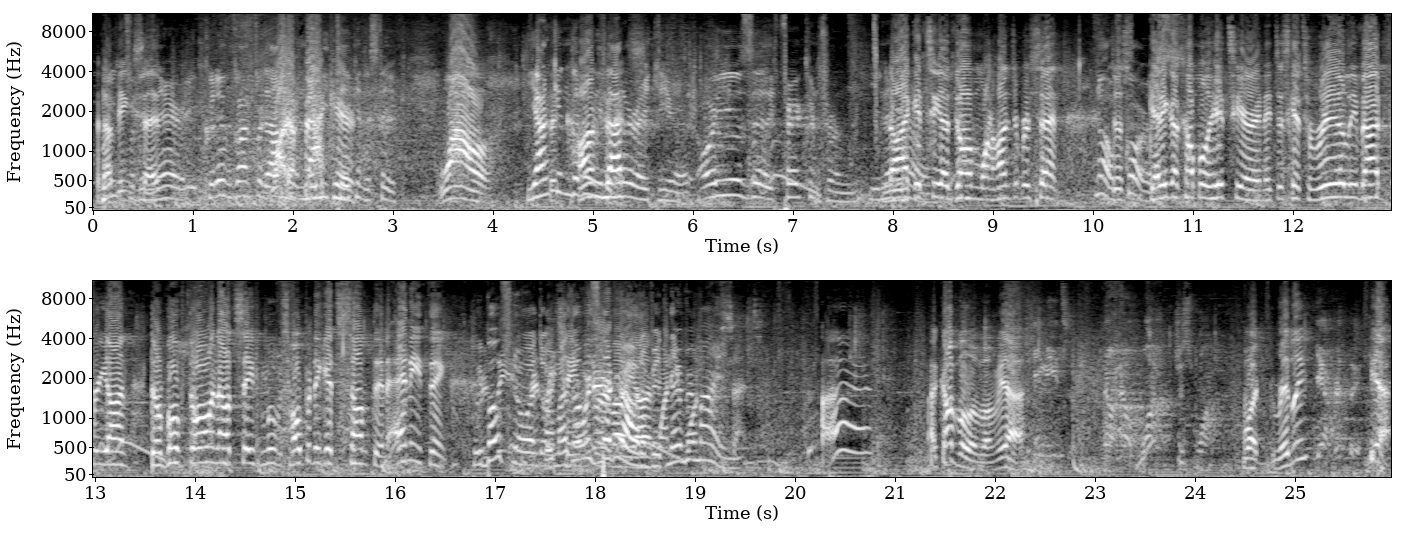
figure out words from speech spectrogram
But that being said, could have gone for the What a upper and maybe taken the stake. wow. Yan The can definitely ladder confidence. right here, or use a fair confirm. You No, I know. can see Adom 100%. No, of just course. getting a couple hits here, and it just gets really bad for Yan. They're both throwing out safe moves, hoping to get something, anything. We both know Adom. A Ridley, dome is never out of Marion, it. Never mind. 21%. Ah, a couple of them, yeah. He needs it. No, no, one. Just one. What, Ridley? Yeah, Ridley. Yeah.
